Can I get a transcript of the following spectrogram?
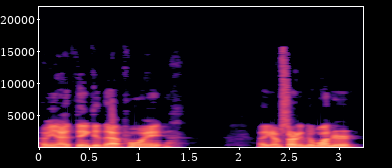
I mean, I think at that point, like I'm starting to wonder.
